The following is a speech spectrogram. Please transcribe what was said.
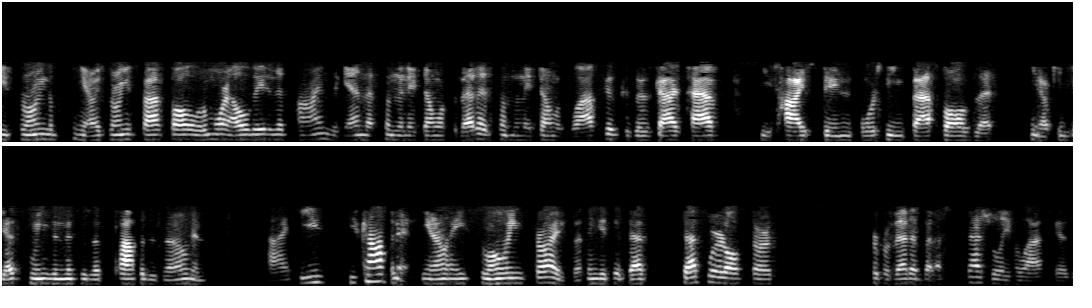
he's throwing the you know he's throwing his fastball a little more elevated at times. Again, that's something they've done with Pivetta. It's something they've done with Velasquez because those guys have these high spin four seam fastballs that you know can get swings and misses at the top of the zone, and uh, he's he's confident. You know, and he's slowing strikes. I think it's that's that's where it all starts for Pivetta, but especially Velasquez.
